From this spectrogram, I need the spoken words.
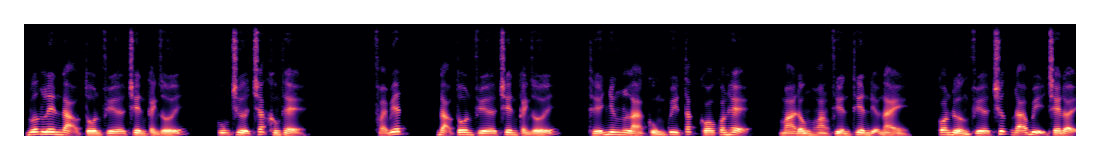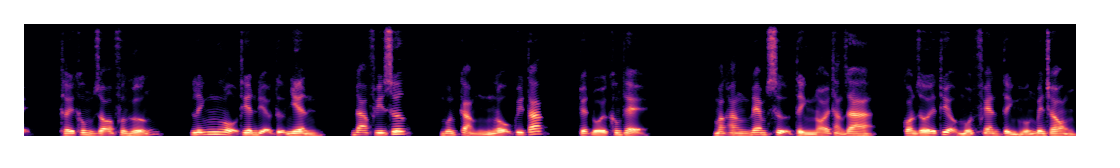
bước lên đạo tôn phía trên cảnh giới, cũng chưa chắc không thể. Phải biết, đạo tôn phía trên cảnh giới, thế nhưng là cùng quy tắc có quan hệ, mà đông hoang phiến thiên địa này, con đường phía trước đã bị che đậy, thấy không rõ phương hướng, lĩnh ngộ thiên địa tự nhiên, đã phí sức, muốn cảm ngộ quy tắc, tuyệt đối không thể. Mặc Hằng đem sự tình nói thẳng ra, còn giới thiệu một phen tình huống bên trong.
